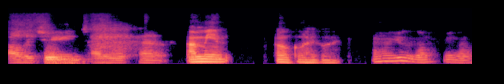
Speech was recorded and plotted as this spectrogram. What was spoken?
how to change, how to repent. I mean, oh, go ahead, go ahead. Oh, you go, you go.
